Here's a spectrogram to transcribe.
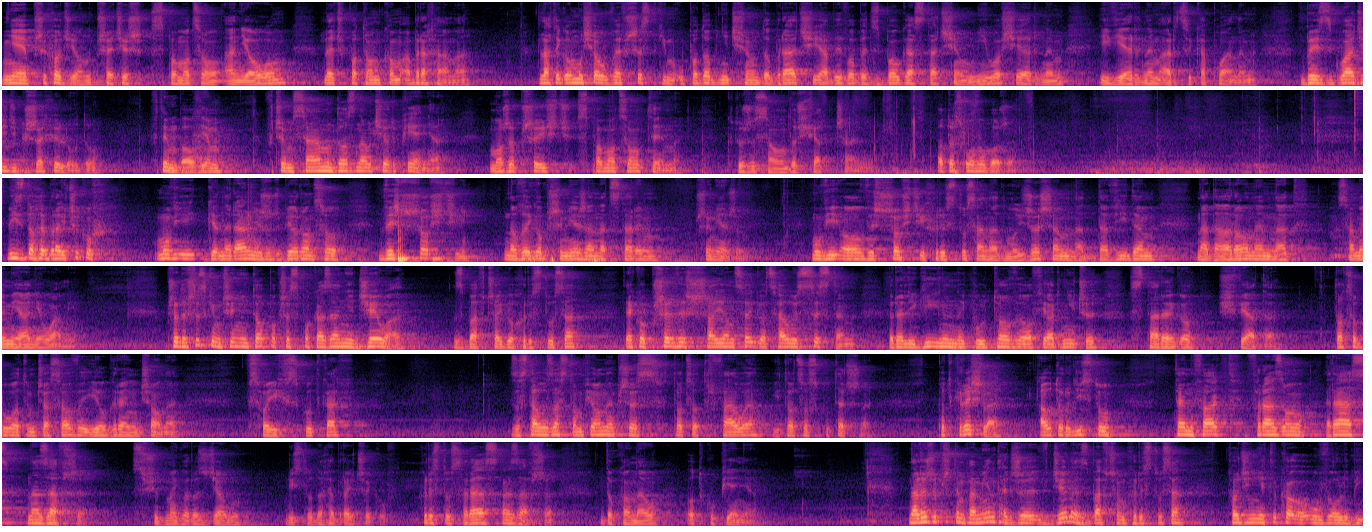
Nie przychodzi on przecież z pomocą aniołom, lecz potomkom Abrahama. Dlatego musiał we wszystkim upodobnić się do braci, aby wobec Boga stać się miłosiernym i wiernym arcykapłanem, by zgładzić grzechy ludu. W tym bowiem, w czym sam doznał cierpienia, może przyjść z pomocą tym, którzy są doświadczeni. Oto Słowo Boże. List do Hebrajczyków mówi generalnie rzecz biorąc o wyższości nowego przymierza nad Starym Przymierzem. Mówi o wyższości Chrystusa nad Mojżeszem, nad Dawidem, nad Aaronem, nad samymi aniołami. Przede wszystkim czyni to poprzez pokazanie dzieła zbawczego Chrystusa jako przewyższającego cały system religijny, kultowy, ofiarniczy Starego Świata. To, co było tymczasowe i ograniczone w swoich skutkach, zostało zastąpione przez to, co trwałe i to, co skuteczne. Podkreśla autor listu ten fakt frazą raz na zawsze z siódmego rozdziału listu do Hebrajczyków. Chrystus raz na zawsze dokonał odkupienia. Należy przy tym pamiętać, że w dziele zbawczym Chrystusa chodzi nie tylko o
